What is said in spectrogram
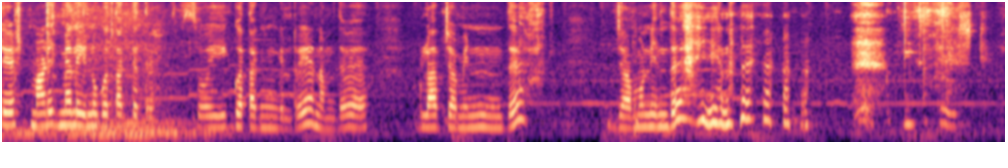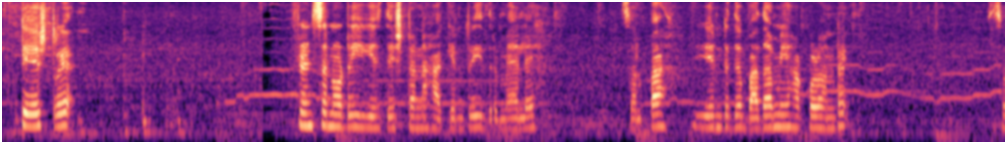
ಟೇಸ್ಟ್ ಮಾಡಿದ ಮೇಲೆ ಇನ್ನೂ ಗೊತ್ತಾಗ್ತೈತೆ ರೀ ಸೊ ಈಗ ಗೊತ್ತಾಗಂಗಿಲ್ಲ ರೀ ನಮ್ಮದು ಗುಲಾಬ್ ಜಾಮೂನಿಂದ ಜಾಮೂನಿಂದ ಏನು ಟೇಸ್ಟ್ ಟೇಸ್ಟ್ ರೀ. ಫ್ರೆಂಡ್ಸ ನೋಡಿರಿ ಈಗ ಇದಿಷ್ಟನ್ನು ಹಾಕೇನಿ ರೀ ಇದ್ರ ಮೇಲೆ ಸ್ವಲ್ಪ ಏನಿದೆ ಬಾದಾಮಿ ಹಾಕ್ಕೊಳ್ಳೋಣ್ರಿ ಸೊ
